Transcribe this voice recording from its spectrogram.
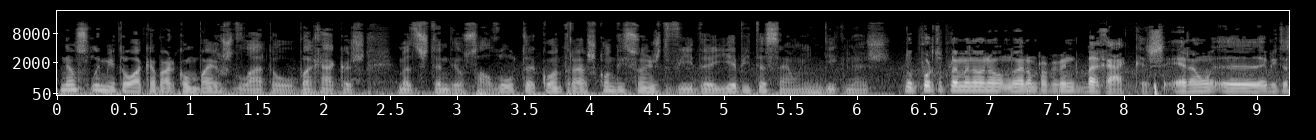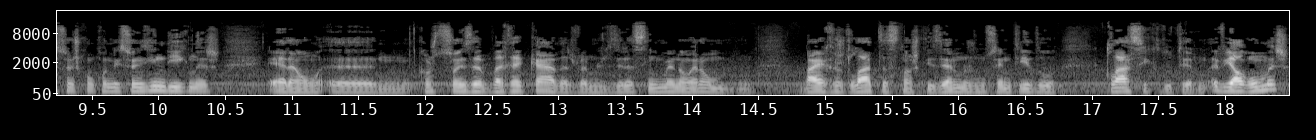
não se limitou a acabar com bairros de lata ou barracas, mas estendeu-se à luta contra as condições de vida e habitação indignas. No Porto o problema não eram, não eram propriamente barracas, eram uh, habitações com condições indignas, eram uh, construções abarracadas, vamos dizer assim, mas não eram bairros de lata, se nós quisermos, no sentido clássico do termo. Havia algumas,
